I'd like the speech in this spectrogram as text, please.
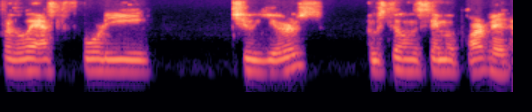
for the last 42 years. I'm still in the same apartment.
